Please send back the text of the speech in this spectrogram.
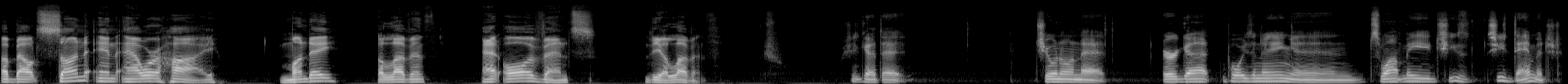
about sun and hour high, Monday, 11th, at all events, the 11th. She's got that chewing on that ergot poisoning and swamp mead. She's she's damaged.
